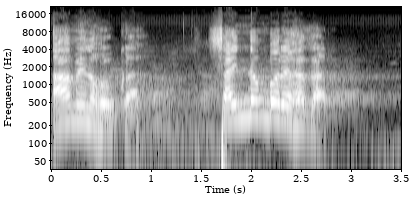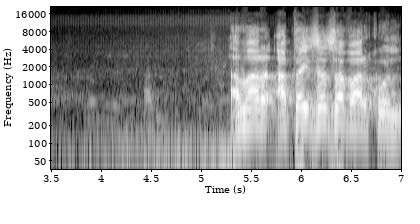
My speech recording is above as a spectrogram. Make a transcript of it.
আমিন হৌকা। চার নম্বর এক হাজার। আমার আতাইশ আসা ফারকুল।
